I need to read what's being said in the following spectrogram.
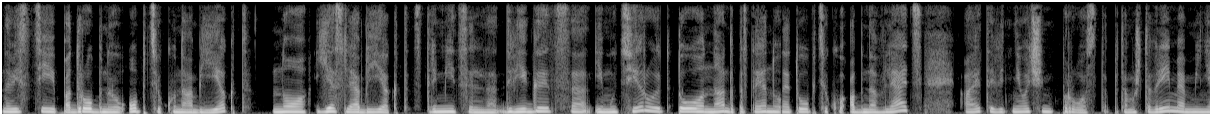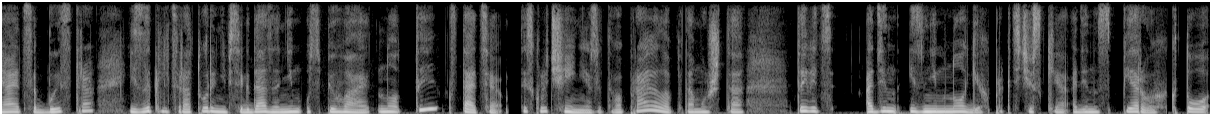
навести подробную оптику на объект, но если объект стремительно двигается и мутирует, то надо постоянно эту оптику обновлять, а это ведь не очень просто, потому что время меняется быстро, язык литературы не всегда за ним успевает. Но ты, кстати, исключение из этого правила, потому что ты ведь один из немногих, практически один из первых, кто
